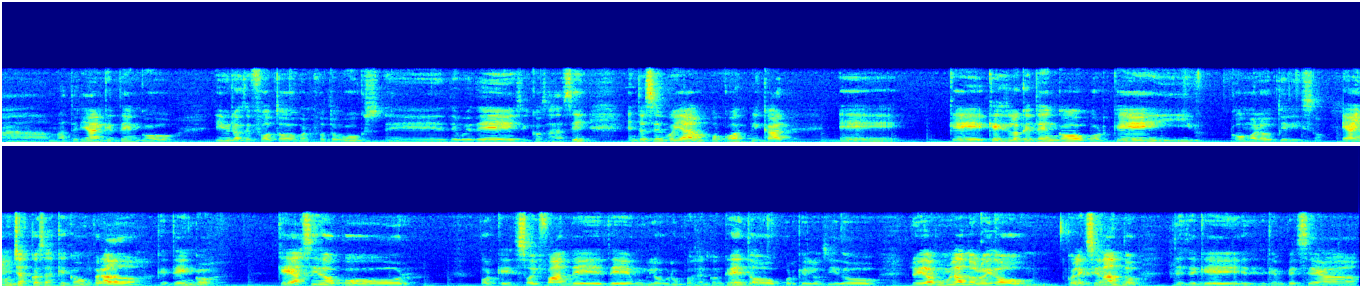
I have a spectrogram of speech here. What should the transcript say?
uh, material que tengo, libros de fotos, bueno, photobooks, eh, DVDs y cosas así. Entonces voy a un poco explicar eh, qué, qué, es lo que tengo, por qué y, y cómo lo utilizo. Hay muchas cosas que he comprado, que tengo, que ha sido por porque soy fan de, de, los grupos en concreto o porque los he ido, lo he ido acumulando, lo he ido coleccionando desde que, desde que empecé a,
